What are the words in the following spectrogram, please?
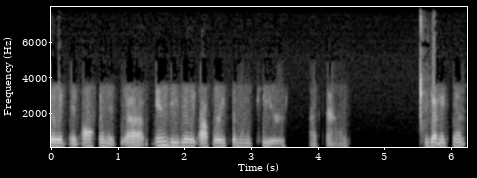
So it, it often it, uh, envy really operates among peers. I've found. Does that make sense?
